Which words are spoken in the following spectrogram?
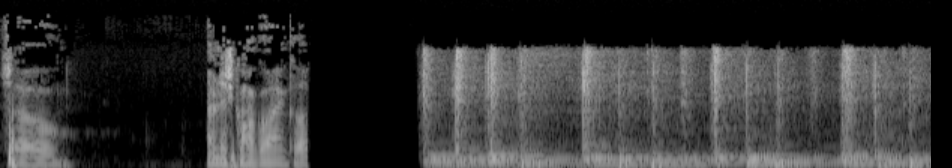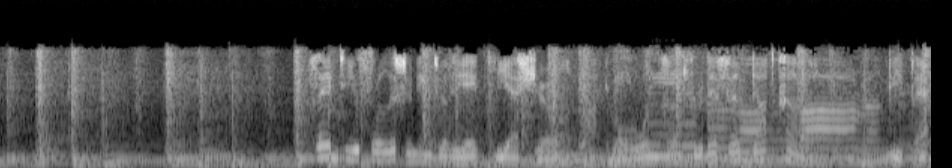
So I'm just going to go ahead and close. Thank you for listening to the APS show on rockroll100fm.com. Be back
